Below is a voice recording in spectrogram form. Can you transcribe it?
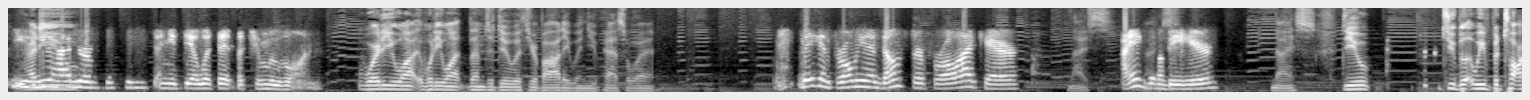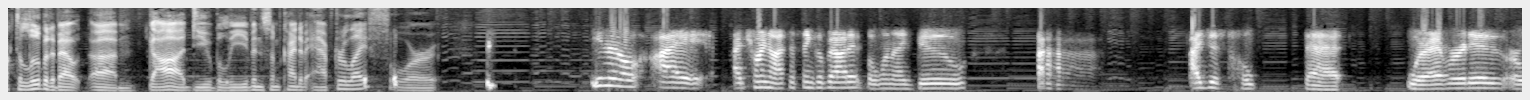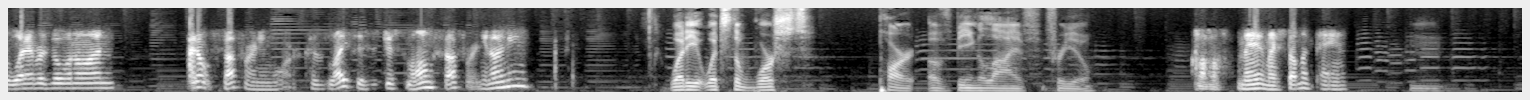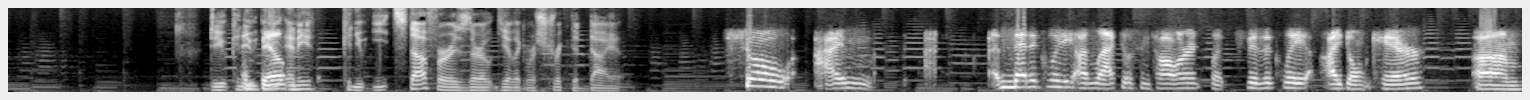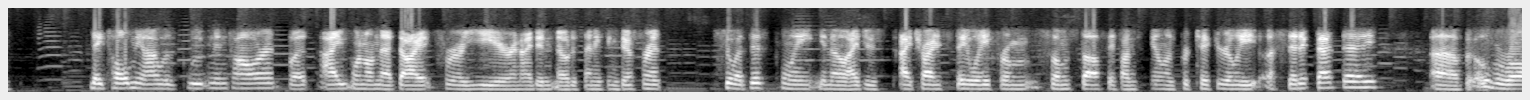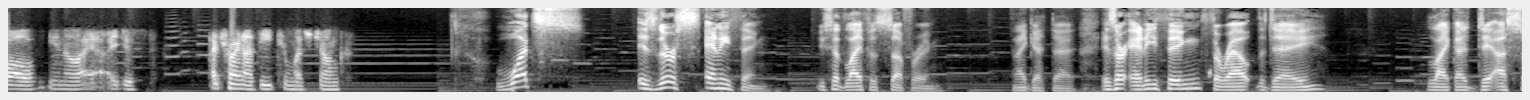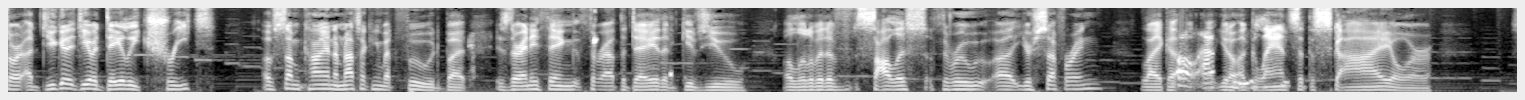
You you, you- have your emotions and you deal with it, but you move on. Where do you want? What do you want them to do with your body when you pass away? They can throw me in a dumpster for all I care. Nice, I ain't gonna be here. nice. Do you? Do you? We've been talked a little bit about um, God. Do you believe in some kind of afterlife, or You know, I I try not to think about it, but when I do, uh, I just hope that wherever it is or whatever's going on, I don't suffer anymore because life is just long suffering. You know what I mean? What do you? What's the worst part of being alive for you? Oh man, my stomach pain. Hmm. Do you? Can And you Bill- eat any? Can you eat stuff, or is there? Do you have like a restricted diet? So I'm medically I'm lactose intolerant, but physically I don't care. Um, they told me I was gluten intolerant, but I went on that diet for a year and I didn't notice anything different. So at this point, you know, I just I try to stay away from some stuff if I'm feeling particularly acidic that day. Uh, but overall, you know, I, I just I try not to eat too much junk. What's is there anything? You said life is suffering, and I get that. Is there anything throughout the day, like a, da- a sort? A, do you get? Do you have a daily treat of some kind? I'm not talking about food, but is there anything throughout the day that gives you a little bit of solace through uh, your suffering, like a, Oh, a- you know a glance at the sky or?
